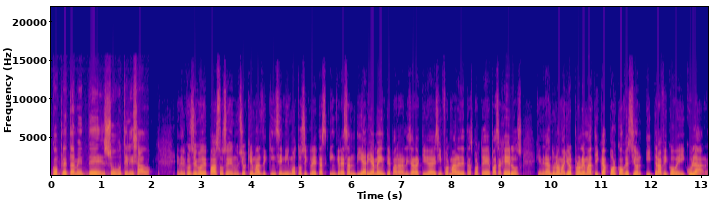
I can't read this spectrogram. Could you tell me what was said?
completamente subutilizado. En el Consejo de Pasto se denunció que más de 15.000 motocicletas ingresan diariamente para realizar actividades informales de transporte de pasajeros, generando una mayor problemática por congestión y tráfico vehicular.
